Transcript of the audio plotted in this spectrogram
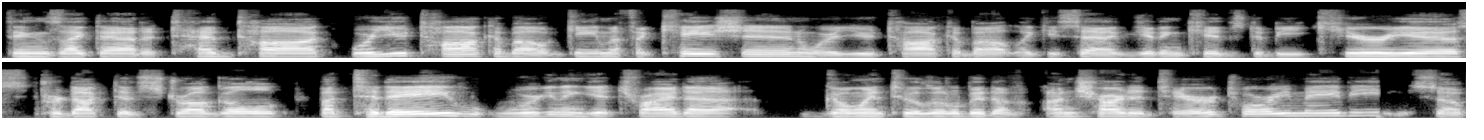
things like that, a TED Talk, where you talk about gamification, where you talk about, like you said, getting kids to be curious, productive struggle. But today, we're going to get try to go into a little bit of uncharted territory, maybe. So,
